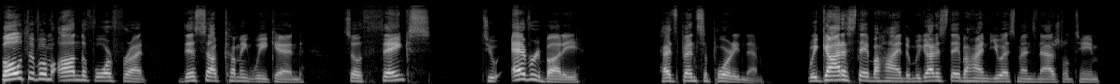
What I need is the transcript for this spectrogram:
both of them on the forefront this upcoming weekend. So thanks to everybody has been supporting them. We got to stay behind them. We got to stay behind U.S. men's national team.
